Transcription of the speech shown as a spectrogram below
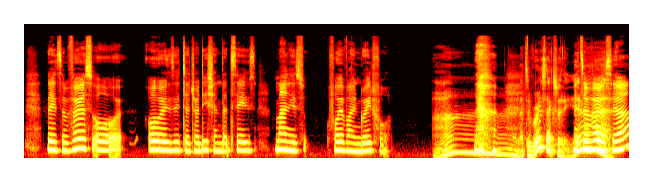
there's a verse or Or is it a tradition that says man is forever ungrateful? Ah, that's a verse actually. It's a verse, yeah.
